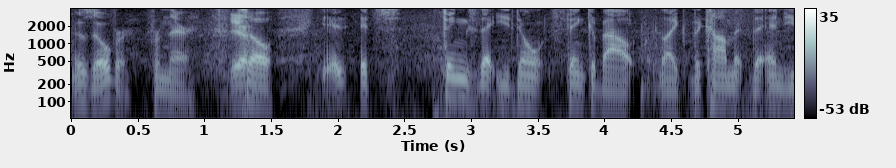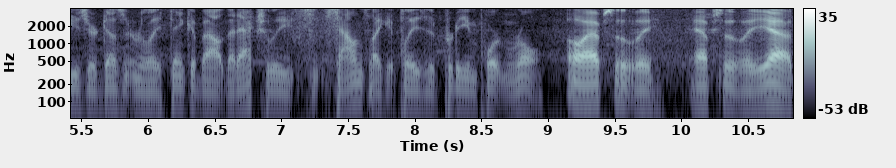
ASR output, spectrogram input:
it was over from there. Yeah. So it, it's things that you don't think about, like the comment the end user doesn't really think about. That actually s- sounds like it plays a pretty important role. Oh, absolutely, absolutely. Yeah,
